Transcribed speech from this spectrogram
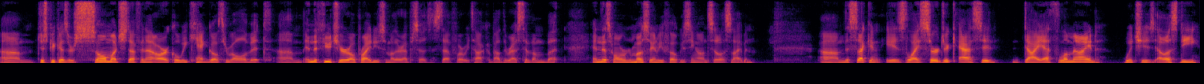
Um, just because there's so much stuff in that article, we can't go through all of it. Um, in the future, I'll probably do some other episodes and stuff where we talk about the rest of them. But in this one, we're mostly going to be focusing on psilocybin. Um, the second is lysergic acid diethylamide, which is LSD.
